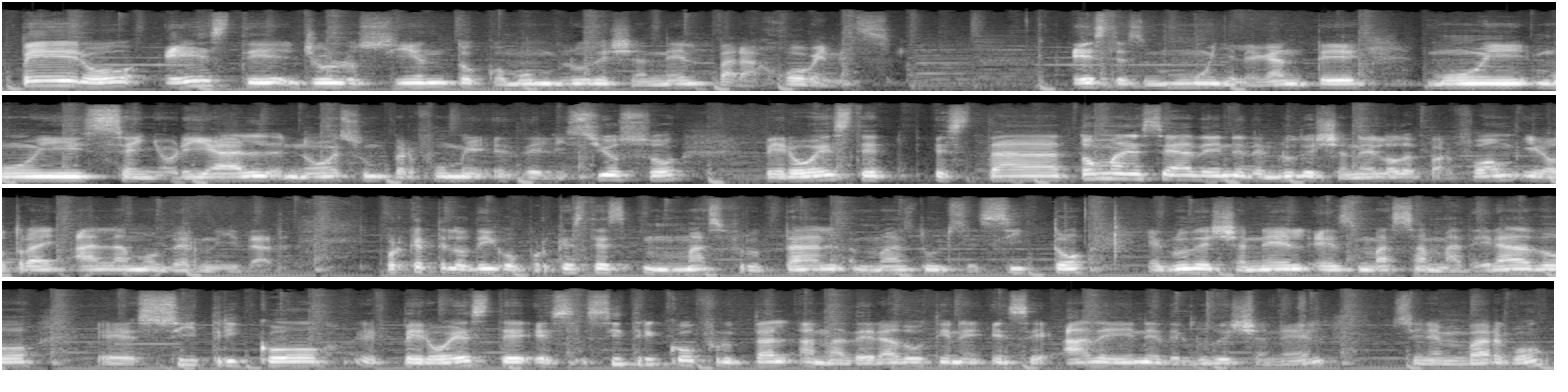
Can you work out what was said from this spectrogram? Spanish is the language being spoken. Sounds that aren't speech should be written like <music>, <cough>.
pero este yo lo siento como un Blue de Chanel para jóvenes. Este es muy elegante, muy, muy señorial, no es un perfume delicioso, pero este está, toma ese ADN de Blue de Chanel o de Parfum y lo trae a la modernidad. ¿Por qué te lo digo? Porque este es más frutal, más dulcecito. El Blue de Chanel es más amaderado, eh, cítrico, eh, pero este es cítrico, frutal, amaderado, tiene ese ADN del Blue de Chanel. Sin embargo,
